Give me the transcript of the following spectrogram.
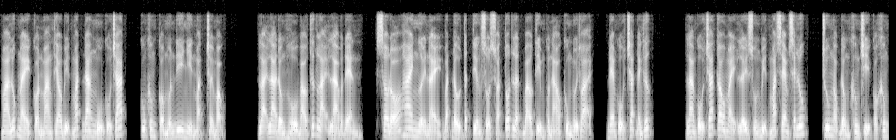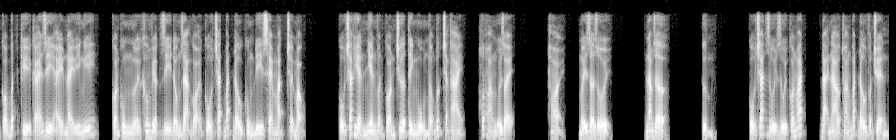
mà lúc này còn mang theo bịt mắt đang ngủ cổ chát, cũng không có muốn đi nhìn mặt trời mọc. Lại là đồng hồ báo thức lại là bật đèn, sau đó hai người này bắt đầu tất tiếng sột soạt tốt lật bao tìm quần áo cùng đối thoại, đem cổ chát đánh thức. Làm cổ chát cao mày lấy xuống bịt mắt xem xét lúc, chu ngọc đồng không chỉ có không có bất kỳ cái gì ấy nay ý nghĩ, còn cùng người không việc gì đồng dạng gọi cổ chát bắt đầu cùng đi xem mặt trời mọc. Cổ chát hiển nhiên vẫn còn chưa tỉnh ngủ mộng bức trạng thái, hốt hoảng ngồi dậy. Hỏi, mấy giờ rồi? Năm giờ. Ừng cổ chát rủi rủi con mắt, đại não thoáng bắt đầu vận chuyển,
